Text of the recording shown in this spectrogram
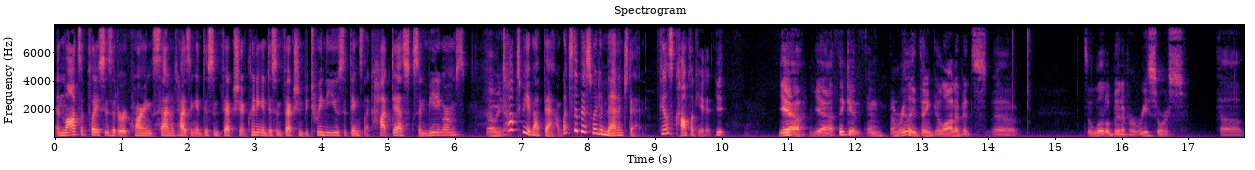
and lots of places that are requiring sanitizing and disinfection cleaning and disinfection between the use of things like hot desks and meeting rooms Oh, yeah. Talk to me about that. What's the best way to manage that? It feels complicated. Yeah, yeah, yeah. I think, and, and I really think a lot of it's uh, it's a little bit of a resource um,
